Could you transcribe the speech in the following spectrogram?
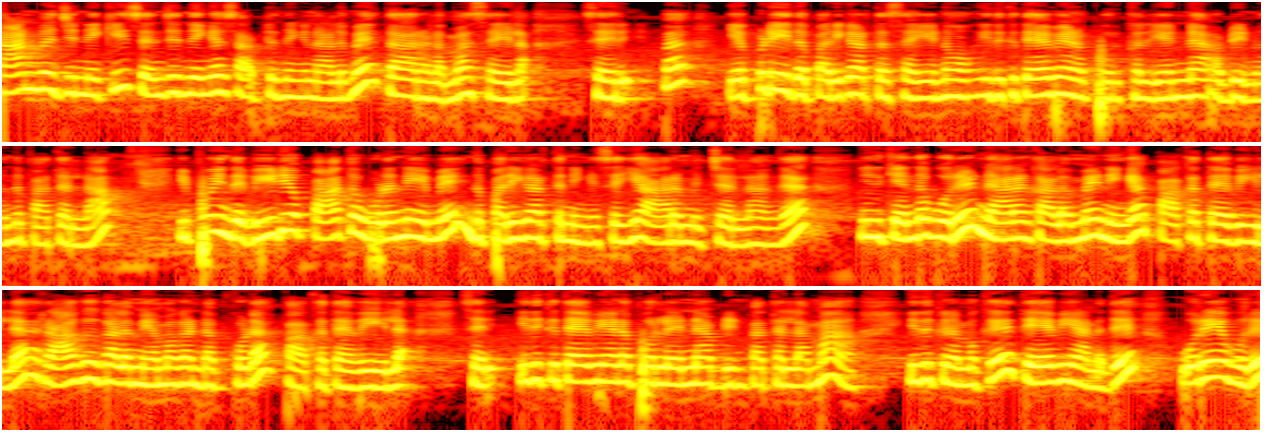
நான்வெஜ் இன்னைக்கு செஞ்சிருந்தீங்க சாப்பிட்டுருந்தீங்கனாலுமே தாராளமாக செய்யலாம். சரி இப்போ எப்படி இதை பரிகாரத்தை செய்யணும்? இதுக்கு தேவையான பொருட்கள் என்ன? அப்படின்னு வந்து பார்த்துடலாம் இப்போ இந்த வீடியோ பார்த்த உடனேயுமே இந்த பரிகாரத்தை நீங்கள் செய்ய ஆரம்பிச்சிடலாங்க. இதுக்கு எந்த ஒரு நேரங்காலமே நீங்கள் பார்க்க தேவையில்லை. ராகு காலம் யமகண்டம் கூட பார்க்க தேவையில்லை. சரி இதுக்கு தேவையான பொருள் என்ன அப்படின்னு பார்த்தலாமா இதுக்கு நமக்கு தேவையானது ஒரே ஒரு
